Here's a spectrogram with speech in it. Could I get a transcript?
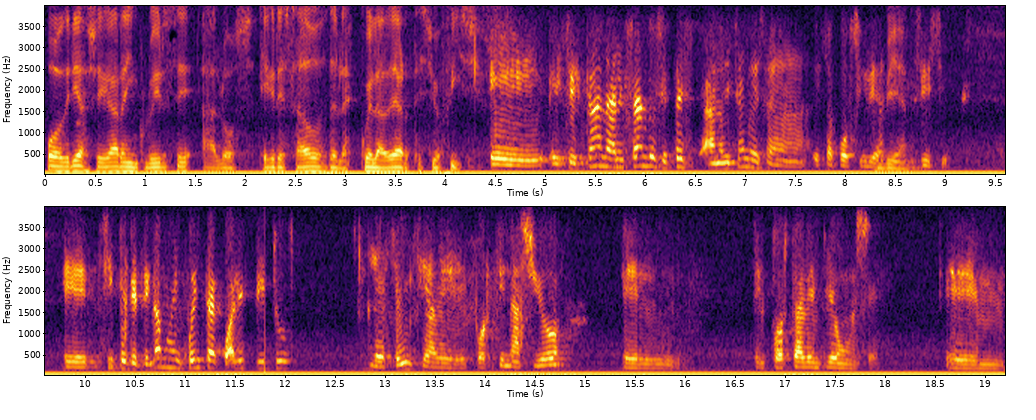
podría llegar a incluirse a los egresados de la Escuela de Artes y Oficios? Eh, eh, se está analizando, se está analizando esa, esa posibilidad. Bien. Sí, sí. Eh, sí, porque tengamos en cuenta cuál es la esencia de por qué nació el, el portal Empleo 11. Eh,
